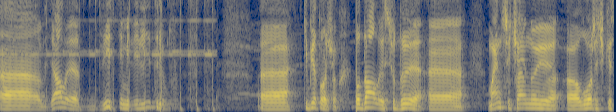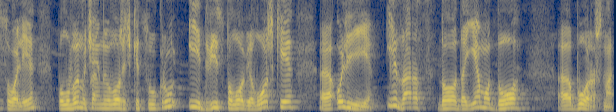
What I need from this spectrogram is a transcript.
е, взяли 200 мл е, кип'яточок. Додали сюди менше чайної ложечки солі, половину чайної ложечки цукру і 2 столові ложки олії. І зараз додаємо до борошна.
